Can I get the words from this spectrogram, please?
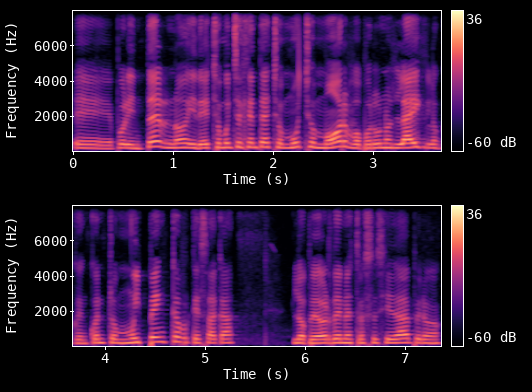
eh, por interno y de hecho mucha gente ha hecho mucho morbo por unos likes, lo que encuentro muy penca porque saca lo peor de nuestra sociedad, pero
